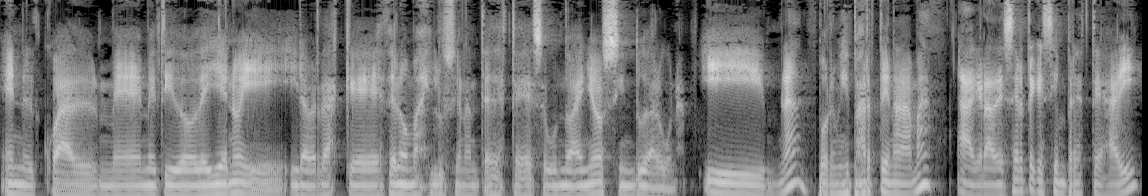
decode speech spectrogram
en el cual me he metido de lleno y, y, la verdad es que es de lo más ilusionante de este segundo año, sin duda alguna. Y nada, por mi parte nada más. Agradecerte que siempre estés ahí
